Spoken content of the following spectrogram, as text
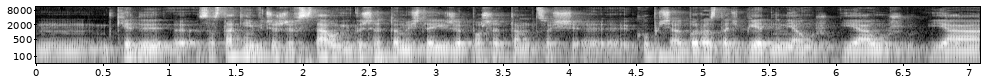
mm, kiedy z ostatniej wieczerzy wstał i wyszedł, to myśleli, że poszedł tam coś e, kupić albo rozdać biednym Jałuż, Jałuż, ja,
